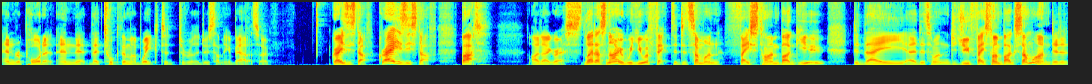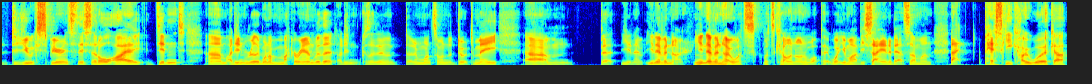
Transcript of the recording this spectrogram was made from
and report it, and that, that took them a week to, to really do something about it. So crazy stuff, crazy stuff. But I digress. Let us know. Were you affected? Did someone FaceTime bug you? Did they? Uh, did someone? Did you FaceTime bug someone? Did it? Did you experience this at all? I didn't. Um, I didn't really want to muck around with it. I didn't because I didn't. I didn't want someone to do it to me. Um, but you know, you never know. You never know what's what's going on. What what you might be saying about someone. That pesky coworker,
